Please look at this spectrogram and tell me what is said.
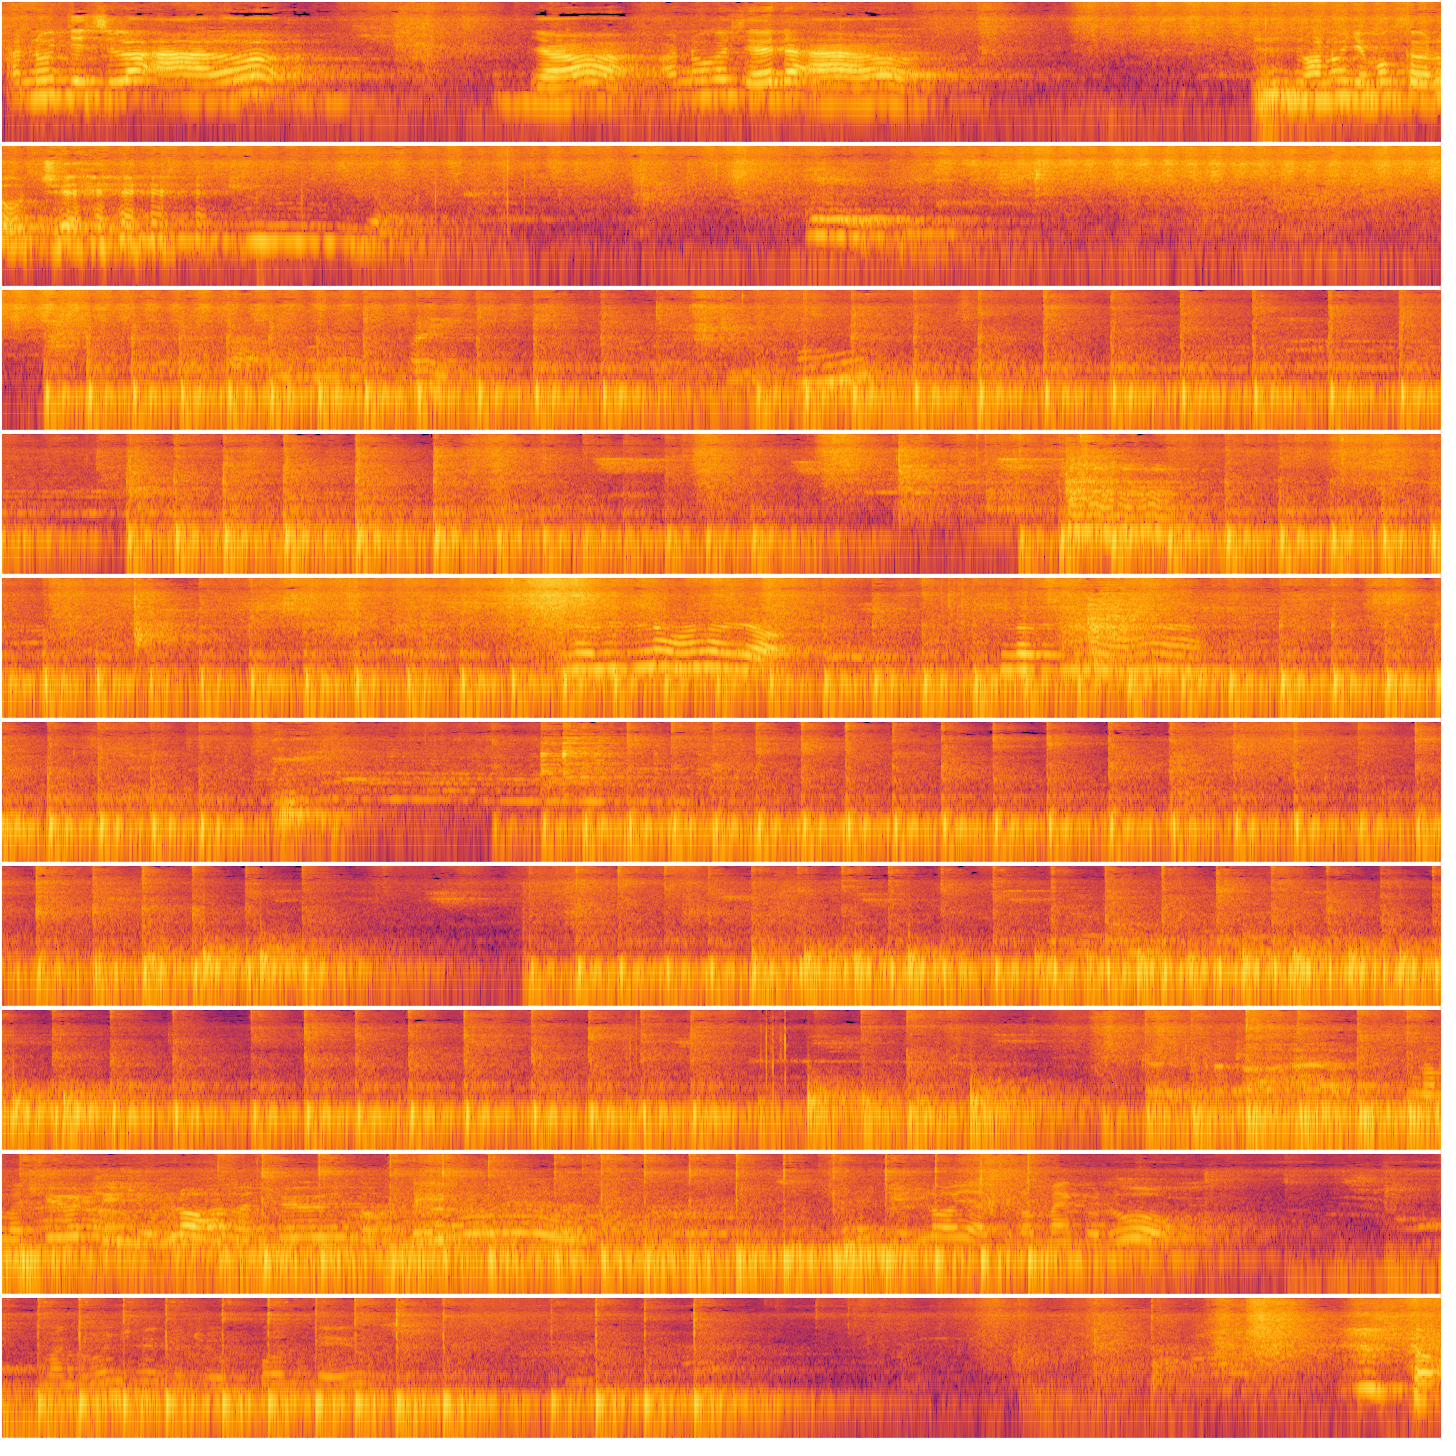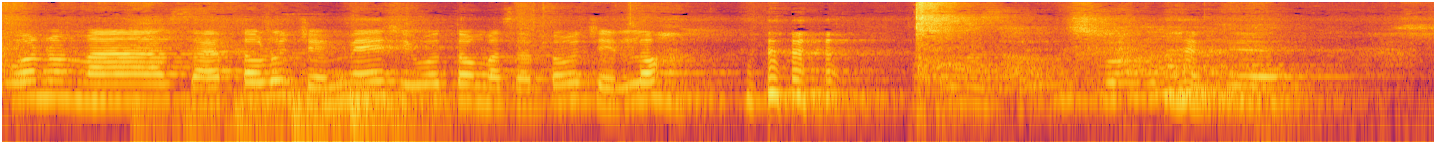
anh nói chị chỉ là à đó dạ anh nói cái sẽ đã mà xả tao lúc chơi mẹ chỉ có tao mà xả tao chơi lo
